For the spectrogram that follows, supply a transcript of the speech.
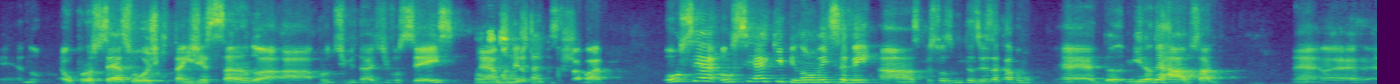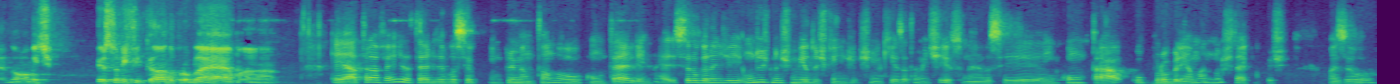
é, no, é o processo hoje que está engessando a, a, produtividade de vocês, né, a maneira como vocês trabalham, ou se é, ou se é a equipe. Normalmente você vê, as pessoas muitas vezes acabam é, mirando errado, sabe? Né? É, é, normalmente personificando o problema. É, através até de você implementando o Contele, esse era o grande, um dos grandes medos que a gente tinha aqui, exatamente isso, né? Você encontrar o problema nos técnicos. Mas eu,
